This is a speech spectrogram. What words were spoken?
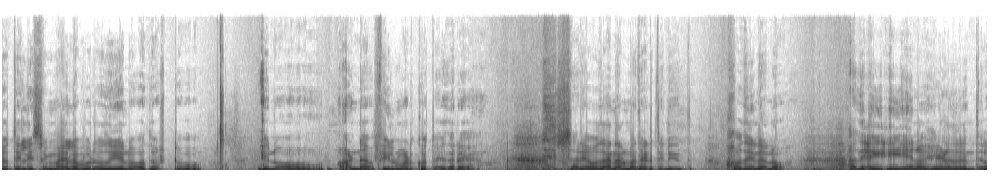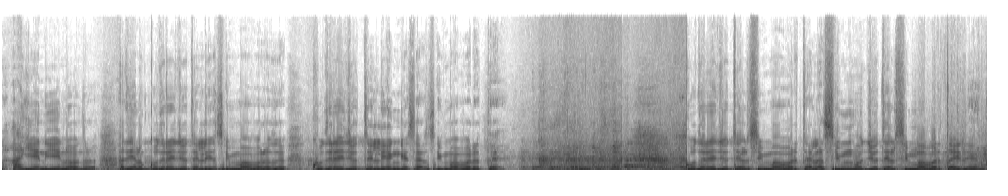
ಜೊತೆಯಲ್ಲಿ ಸಿಂಹ ಎಲ್ಲ ಬರೋದು ಏನೋ ಅದಷ್ಟು ಏನೋ ಅಣ್ಣ ಫೀಲ್ ಮಾಡ್ಕೋತಾ ಇದ್ದಾರೆ. ಸರಿ ಹೌದಾ? ನಾನು ಮಾತಾಡ್ತೀನಿ ಅಂತ. ಹೋದೆ ನಾನು? ಅದೇ ಏನೋ ಹೇಳಿದ್ರು ಏನೋ ಹೇಳಿದ್ರಂತಲ್ಲ ಹಾಂ, ಏನು ಏನು? ಅಂದರು. ಅದೇನು ಕುದುರೆ ಜೊತೆಯಲ್ಲಿ ಸಿಂಹ ಬರೋದು. ಕುದುರೆ ಜೊತೆಯಲ್ಲಿ ಹೆಂಗೆ ಸರ್ ಸಿಂಹ ಬರುತ್ತೆ? ಕುದುರೆ ಜೊತೆಯಲ್ಲಿ ಸಿಂಹ ಬರ್ತಾ ಇಲ್ಲ. ಸಿಂಹದ ಜೊತೆಯಲ್ಲಿ ಸಿಂಹ ಬರ್ತಾ ಇದೆ ಅಂತ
